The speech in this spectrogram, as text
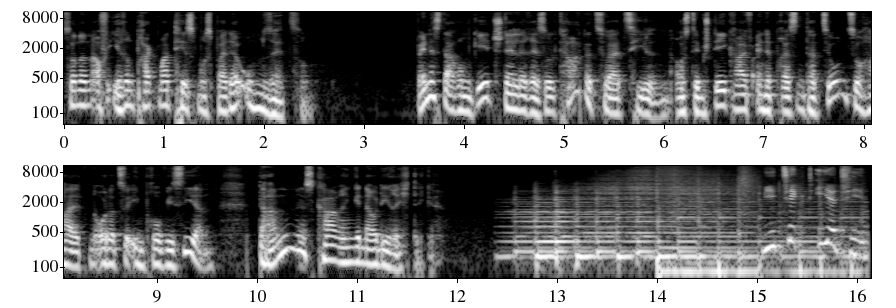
sondern auf ihren Pragmatismus bei der Umsetzung. Wenn es darum geht, schnelle Resultate zu erzielen, aus dem Stegreif eine Präsentation zu halten oder zu improvisieren, dann ist Karin genau die richtige. Wie tickt Ihr Team?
